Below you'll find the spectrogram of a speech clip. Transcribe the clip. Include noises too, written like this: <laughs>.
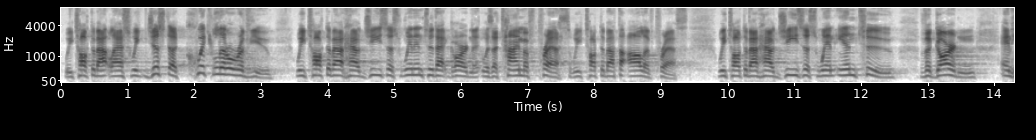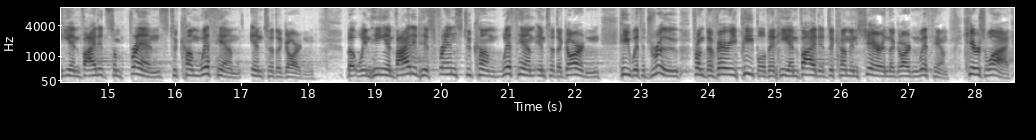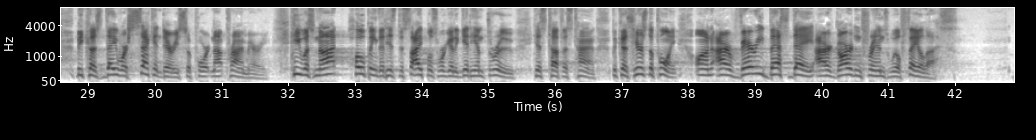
We talked about last week, just a quick little review. We talked about how Jesus went into that garden. It was a time of press. We talked about the olive press. We talked about how Jesus went into the garden and he invited some friends to come with him into the garden. But when he invited his friends to come with him into the garden, he withdrew from the very people that he invited to come and share in the garden with him. Here's why because they were secondary support, not primary. He was not hoping that his disciples were going to get him through his toughest time. Because here's the point on our very best day, our garden friends will fail us.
